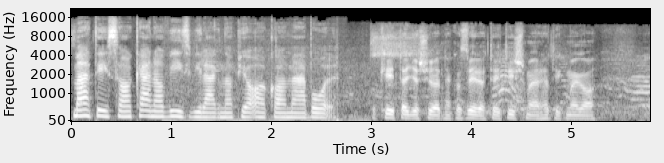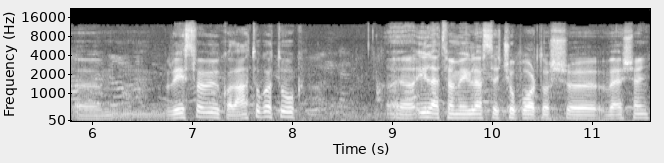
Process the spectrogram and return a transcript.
Máté Szalkán a Vízvilágnapja alkalmából. A két egyesületnek az életét ismerhetik meg a résztvevők, a látogatók, illetve még lesz egy csoportos verseny,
